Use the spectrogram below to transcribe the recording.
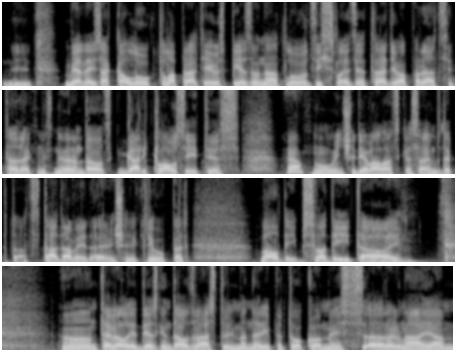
vienreiz atkal lūgtu, labprāt, ja jūs piezvanāt, lūdzu, izslēdziet radioaparātu, citādāk mēs nevaram daudz gari klausīties. Jā, nu, viņš ir ievēlēts kā saimnes deputāts. Tādā veidā viņš arī kļuva par valdības vadītāju. Un te vēl ir diezgan daudz vēstuļu man arī par to, ko mēs runājām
